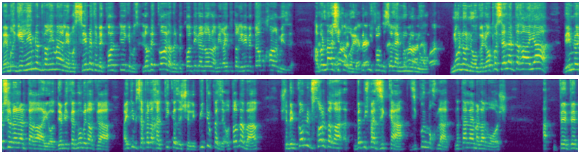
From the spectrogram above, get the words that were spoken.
והם רגילים לדברים האלה, הם עושים את זה בכל תיק, עושים, לא בכל, אבל בכל תיק גדול, אני ראיתי תרגילים יותר מאוחרים מזה. אבל מה שקורה, בית משפט עושה להם נו נו נו, נו נו נו, ולא פוסל להם את הראייה. ואם לא יפסלו להם את הראיות, והם יתקדמו בדרכה, הייתי מספר לך על תיק כזה שלי, בדיוק כזה, אותו דבר, שבמקום לפסול את הראייה, בית משפט זיכה, זיכוי מוחלט, נתן להם על הראש, ו- ו-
